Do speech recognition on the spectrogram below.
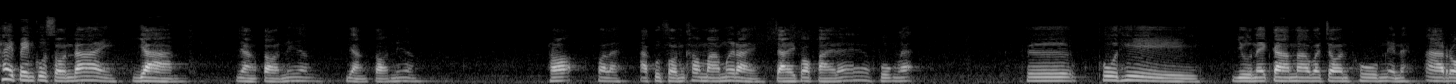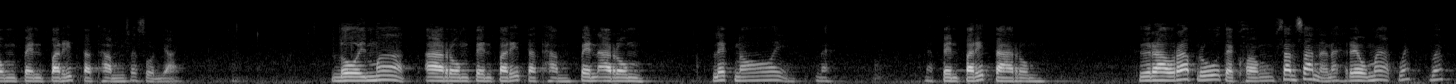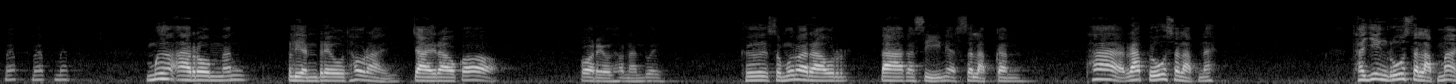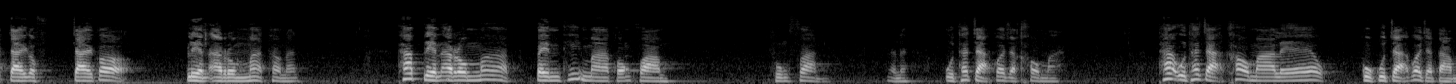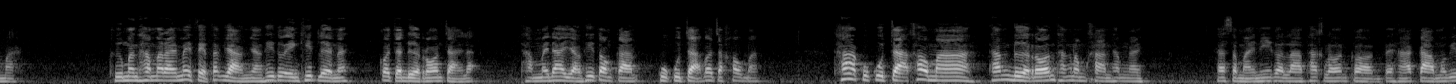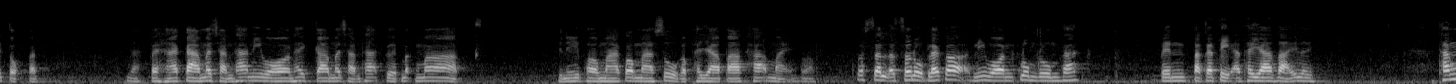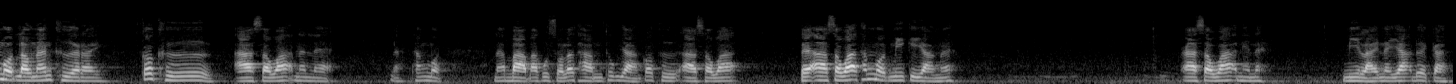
ให้เป็นกุศลได้อย่าง อย่างต่อเนื่อง อย่างต่อเนื่อง เพราะเพราะอะไรอกุศลเข้ามาเมื่อไหร่ ใจก็ไปแล้วฟุ้งแล้วคือผู้ที่อยู่ในกามาวจรภูมิเนี่ยนะอารมณ์เป็นปริตธรรมซะส่วนใหญ่ โดยมากอารมณ์เป็นปริตธรรม เป็นอารมณ์เล็กน้อยนะเป็นปริตารมณ์คือเรารับรู้แต่ของสั้นๆนะนะเร็วมากแวบแวบแวบแวบแวบเมื่ออารมณ์นั้น ลี่ยนเร็วเท่าไหร่ ใจเราก็ก็เร็วเท่านั้นด้วย คือสมมุติว่าเราตากับสีเนี่ยสลับกัน ถ้ารับรู้สลับนะ ถ้ายิ่งรู้สลับมากใจก็ใจก็เปลี่ยนอารมณ์มากเท่านั้น ถ้าเปลี่ยนอารมณ์มากเป็นที่มาของความฟุ้งซ่านนะนะอุทธจักก็จะเข้ามา ถ้าอุทธจักเข้ามาแล้ว กุกุจักก็จะตามมา คือมันทำอะไรไม่เสร็จสักอย่างอย่างที่ตัวเองคิดเลยนะ ก็จะเดือดร้อนใจละทำไม่ได้อย่างที่ต้องการกุกุจะก็จะเข้ามา ถ้ากุกุจะเข้ามาทั้งเดือดร้อนทั้งรำคาญทำไง ถ้าสมัยนี้ก็ลาพักร้อนก่อนไปหากามวิตกกันนะไปหากามฉันทานิวรณ์ให้กามฉันทะเกิดมากๆ ทีนี้พอมาก็มาสู้กับพยาปาทะใหม่ก็ก็สรุปแล้วก็นิวรณ์กลุ่มรุมซะเป็นปกติอัธยาศัยเลย ทั้งหมดเหล่านั้นคืออะไร ก็คืออาสวะนั่นแหละนะทั้งหมด นะบาปอากุศลธรรมทุกอย่างก็คืออาสวะ แต่อาสวะทั้งหมดมีกี่อย่างนะ อาสวะเนี่ยนะมีหลายนัยยะด้วยกัน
